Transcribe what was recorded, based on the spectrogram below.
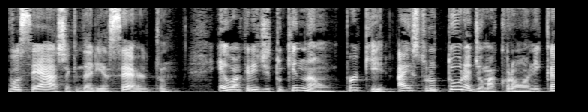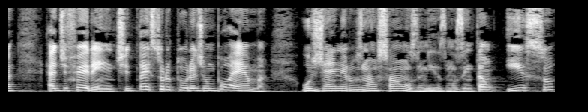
Você acha que daria certo? Eu acredito que não, porque a estrutura de uma crônica é diferente da estrutura de um poema. Os gêneros não são os mesmos, então isso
